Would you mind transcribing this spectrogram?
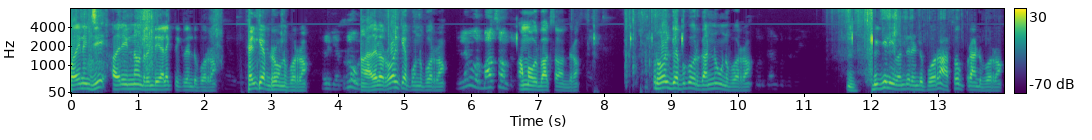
பதினஞ்சு அதில் இன்னொன்று ரெண்டு எலக்ட்ரிக் ரெண்டு போடுறோம். ஹெலிகாப்டர் ஒன்று போடுறோம். அதில் ரோல் கேப் ஒன்று போடுறோம். ஆமாம் ஒரு பாக்ஸாக வந்துடும் ரோல் கேப்புக்கு ஒரு கன்று ஒன்று போடுறோம். ம். பிஜிலி வந்து ரெண்டு போடுறோம். அசோக் பிராண்டு போடுறோம்.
